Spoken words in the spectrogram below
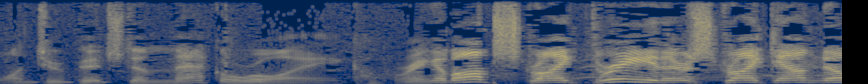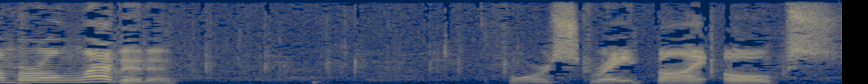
One two pitch to McElroy. Ring him up, strike three. There's strikeout number 11. Four straight by Oaks.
